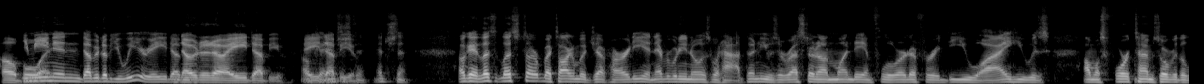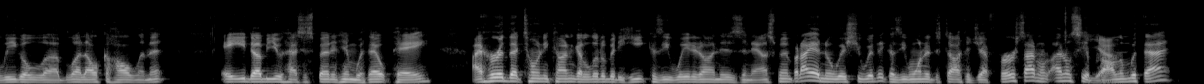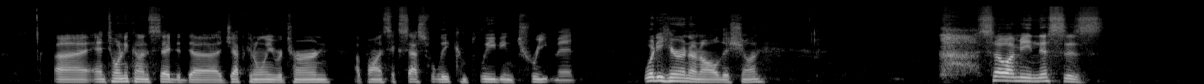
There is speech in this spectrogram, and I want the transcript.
Oh boy. You mean in WWE or AEW? No, no, no, AEW. Okay, AEW. Interesting. interesting. Okay, let's let's start by talking about Jeff Hardy, and everybody knows what happened. He was arrested on Monday in Florida for a DUI. He was almost four times over the legal uh, blood alcohol limit. AEW has suspended him without pay. I heard that Tony Khan got a little bit of heat because he waited on his announcement, but I had no issue with it because he wanted to talk to Jeff first. I don't I don't see a yeah. problem with that. Uh, and Tony Khan said that uh, Jeff can only return upon successfully completing treatment. What are you hearing on all this, Sean? So, I mean, this is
